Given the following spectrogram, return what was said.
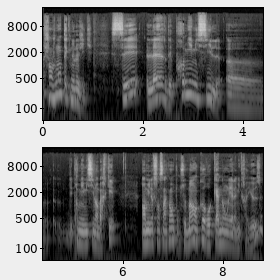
changement technologique. C'est l'ère des premiers missiles, euh, embarqués. En 1950, on se bat encore au canon et à la mitrailleuse.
